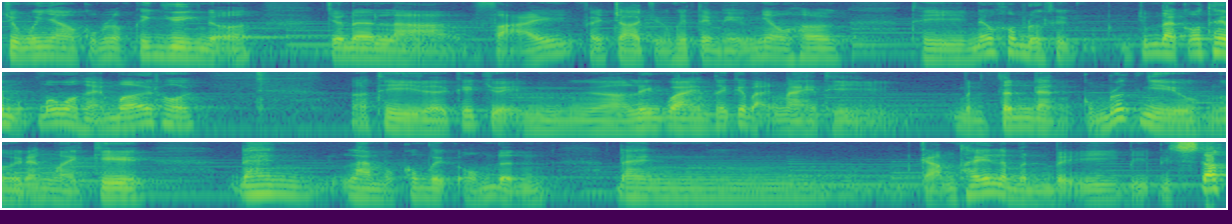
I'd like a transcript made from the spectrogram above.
chung với nhau cũng là một cái duyên nữa. Cho nên là phải phải trò chuyện phải tìm hiểu nhau hơn thì nếu không được thì chúng ta có thêm một mối quan hệ mới thôi. Ờ, thì cái chuyện ờ, liên quan tới cái bạn này thì mình tin rằng cũng rất nhiều người đang ngoài kia đang làm một công việc ổn định đang cảm thấy là mình bị bị bị stuck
